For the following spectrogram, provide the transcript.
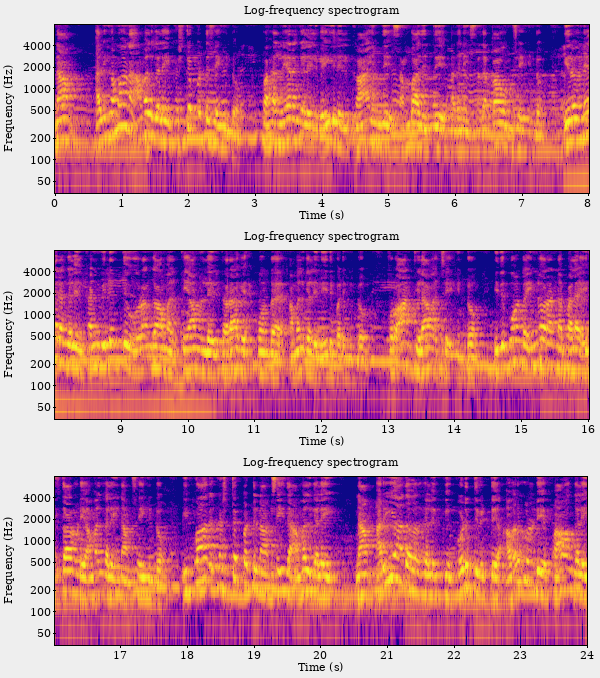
நாம் அதிகமான அமல்களை கஷ்டப்பட்டு செய்கின்றோம். பகல் நேரங்களில் வெயிலில் காய்ந்து சம்பாதித்து அதனை சதப்பாவும் செய்கின்றோம். இரவு நேரங்களில் கண் விழித்து உறங்காமல் கியாமுல்லைல் தராவி போன்ற அமல்களில் ஈடுபடுகின்றோம். குரான் திலாவச் செய்கின்றோம். இது போன்ற இன்னொரு அன்ன பல இஃப்தாருடைய அமல்களை நாம் செய்கின்றோம். இவ்வாறு கஷ்டப்பட்டு நாம் செய்த அமல்களை நாம் அறியாதவர்களுக்கு கொடுத்துவிட்டு அவர்களுடைய பாவங்களை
